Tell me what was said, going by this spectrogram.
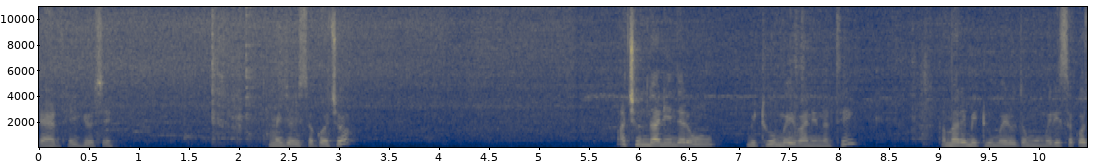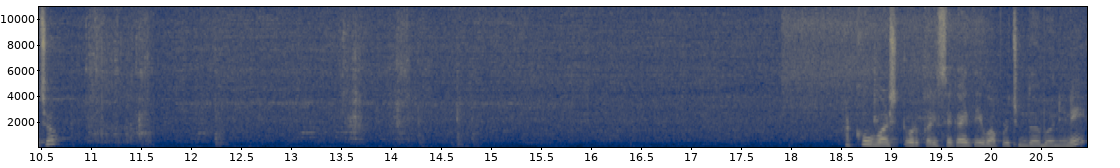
તૈયાર થઈ ગયો છે. તમે જોઈ શકો છો. આ છુંદાની અંદર હું મીઠું ઉમેરવાની નથી. તમારે મીઠું ઉમેરવું તો ઉમેરી શકો છો. આખું વર્ષ સ્ટોર કરી શકાય તેવો આપણો છુંદો બનીને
